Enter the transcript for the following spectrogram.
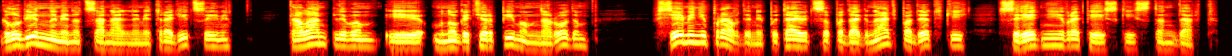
глубинными национальными традициями, талантливым и многотерпимым народом, всеми неправдами пытаются подогнать под эткий среднеевропейский стандарт.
